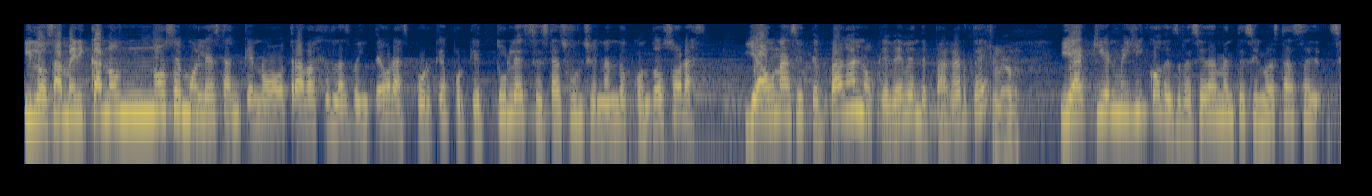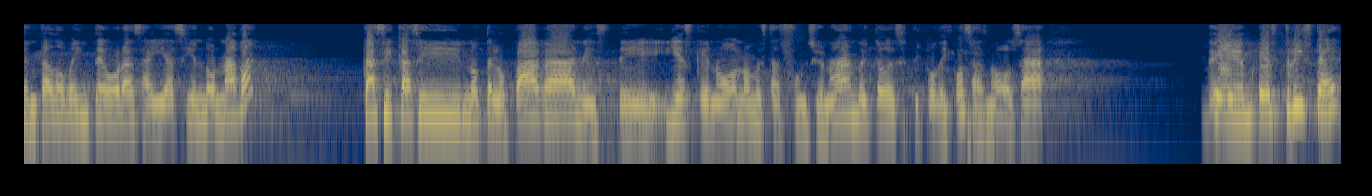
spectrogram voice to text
y los americanos no se molestan que no trabajes las 20 horas. ¿Por qué? Porque tú les estás funcionando con dos horas y aún así te pagan lo que deben de pagarte. Claro y aquí en México, desgraciadamente, si no estás eh, sentado 20 horas ahí haciendo nada, casi, casi no te lo pagan, este, y es que no, no me estás funcionando y todo ese tipo de cosas, ¿no? O sea, em, es triste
